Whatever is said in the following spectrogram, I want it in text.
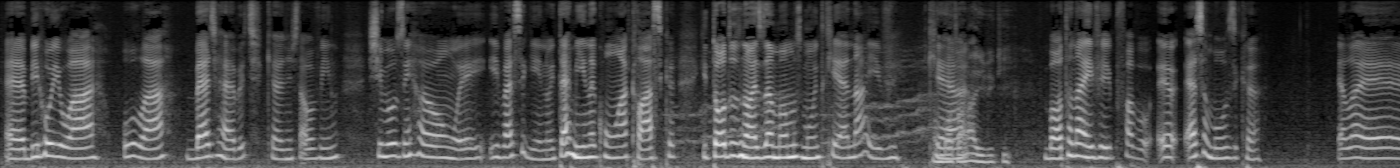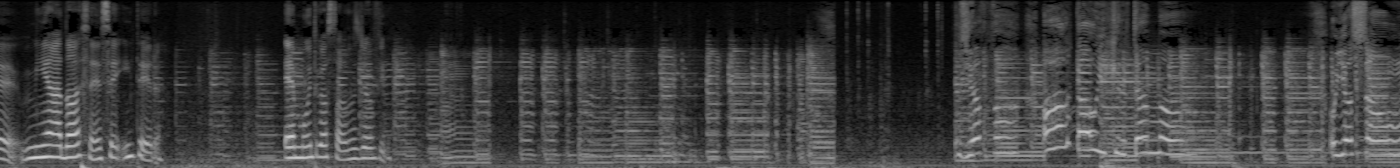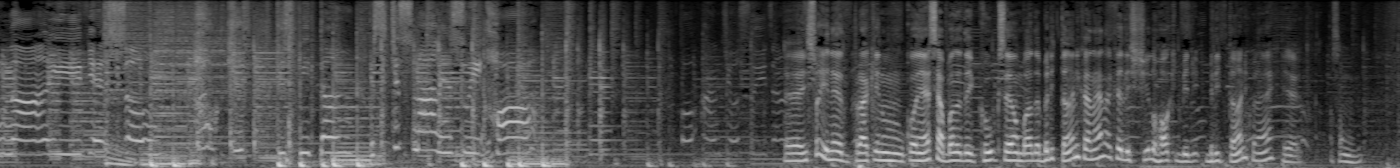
É, Be Who You Are, Ula, Bad Habit, que a gente tá ouvindo. She Moves in Her Own Way e vai seguindo. E termina com a clássica que todos nós amamos muito, que é Naive. Que Vamos é botar na Ive aqui. Bota Naive aí, por favor. Eu- essa música, ela é minha adolescência inteira. É muito gostosa de ouvir. Was your fault, although you could have done more. Oh, you're so naive, yes, so how could this be done with such a smiling sweetheart? É isso aí, né? Pra quem não conhece, a banda The Cooks é uma banda britânica, né? Naquele estilo rock bri- britânico, né? Que são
